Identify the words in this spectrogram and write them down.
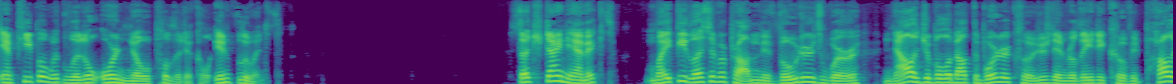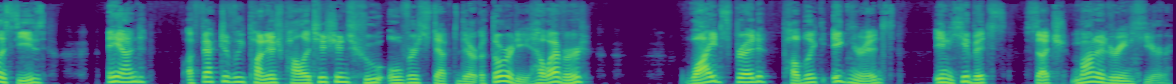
and people with little or no political influence. Such dynamics might be less of a problem if voters were knowledgeable about the border closures and related COVID policies and effectively punish politicians who overstepped their authority. However, widespread public ignorance inhibits such monitoring here,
